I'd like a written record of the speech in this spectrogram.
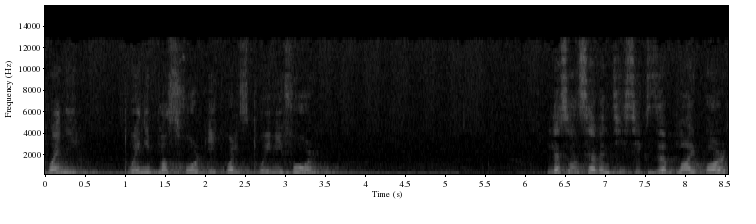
20. 20 plus 4 equals 24. Lesson 76, the apply part.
